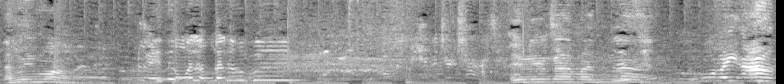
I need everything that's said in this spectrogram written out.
Laruin mo. Ito walang kalaban. Ayun yung kaman na. Buray ah!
